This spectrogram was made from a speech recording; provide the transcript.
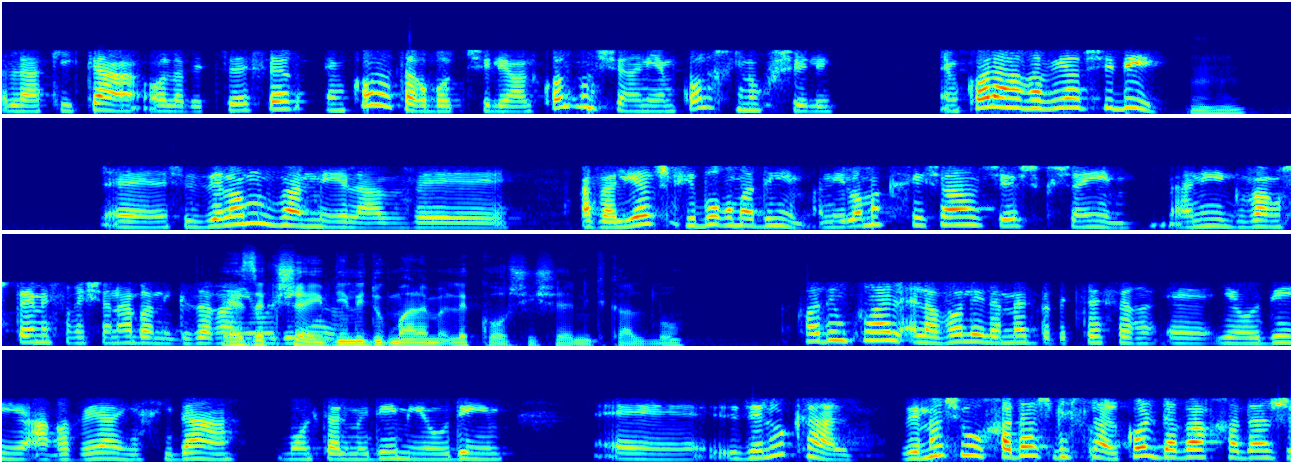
לכיתה או לבית ספר עם כל התרבות שלי, על כל מה שאני, עם כל החינוך שלי, עם כל הערבייה שבי, mm-hmm. שזה לא מובן מאליו. אבל יש חיבור מדהים, אני לא מכחישה שיש קשיים. אני כבר 12 שנה במגזר היהודי. איזה קשיים? תני לי דוגמה לקושי שנתקלת בו. קודם כל, לבוא ללמד בבית ספר אה, יהודי, ערבייה יחידה, מול תלמידים יהודים, אה, זה לא קל. זה משהו חדש בכלל, כל דבר חדש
